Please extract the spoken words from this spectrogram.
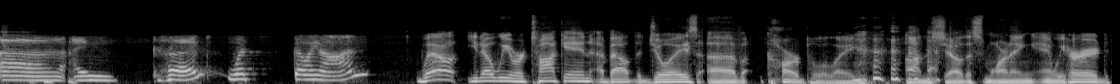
Uh, I'm good. What's going on? Well, you know, we were talking about the joys of carpooling on the show this morning, and we heard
